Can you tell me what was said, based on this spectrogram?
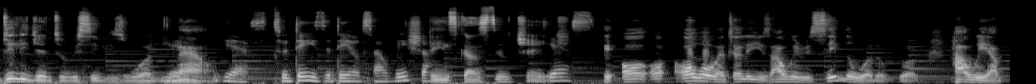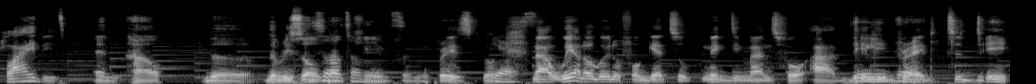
diligent to receive His word Yeah. now, yes, today is the day of salvation. things can still change. Yes, It- all, all, all what we're telling you is how we received the word of God, how we applied it, and how the the result, Result that came it. from it. Praise God. yes. Now we are not going to forget to make demands for our daily Daily bread. bread. today,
